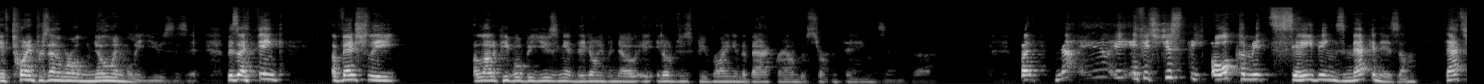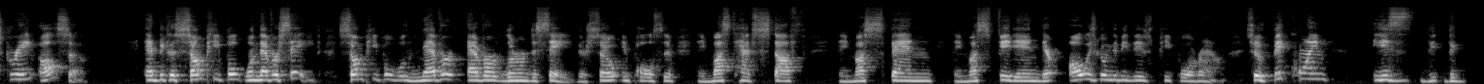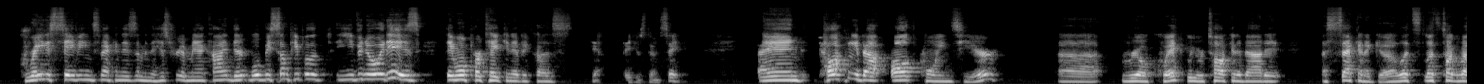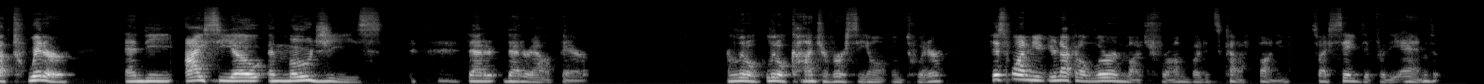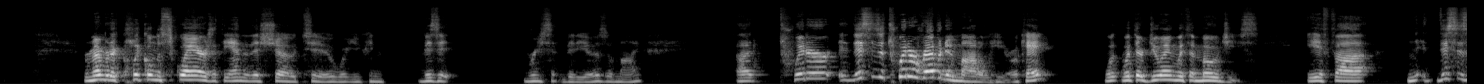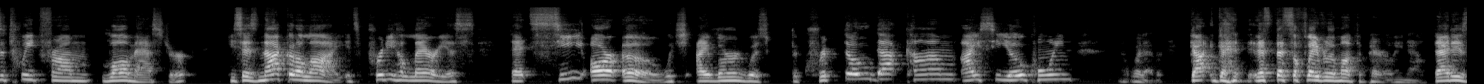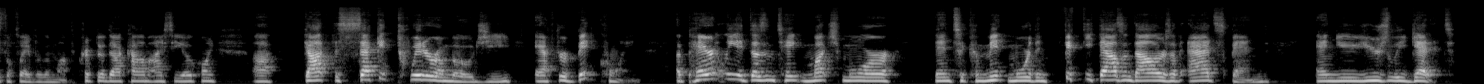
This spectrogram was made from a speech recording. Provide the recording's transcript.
if 20% of the world knowingly uses it. Because I think eventually a lot of people will be using it and they don't even know it, will just be running in the background of certain things. And uh, but not, if it's just the ultimate savings mechanism, that's great also. And because some people will never save, some people will never ever learn to save. They're so impulsive. They must have stuff. They must spend. They must fit in. They're always going to be these people around. So if Bitcoin is the, the greatest savings mechanism in the history of mankind, there will be some people that, even though it is, they won't partake in it because, yeah, they just don't save. And talking about altcoins here, uh, real quick, we were talking about it a second ago. Let's let's talk about Twitter and the ICO emojis that are that are out there. A little little controversy on, on Twitter. This one you, you're not going to learn much from, but it's kind of funny. So I saved it for the end. Remember to click on the squares at the end of this show too, where you can visit recent videos of mine. Uh, Twitter, this is a Twitter revenue model here, okay? What, what they're doing with emojis. If uh, this is a tweet from Lawmaster, he says, Not gonna lie, it's pretty hilarious that CRO, which I learned was the crypto.com ICO coin, whatever. Got, got, that's that's the flavor of the month apparently now. That is the flavor of the month. Crypto.com ICO coin uh, got the second Twitter emoji after Bitcoin. Apparently, it doesn't take much more than to commit more than fifty thousand dollars of ad spend, and you usually get it.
